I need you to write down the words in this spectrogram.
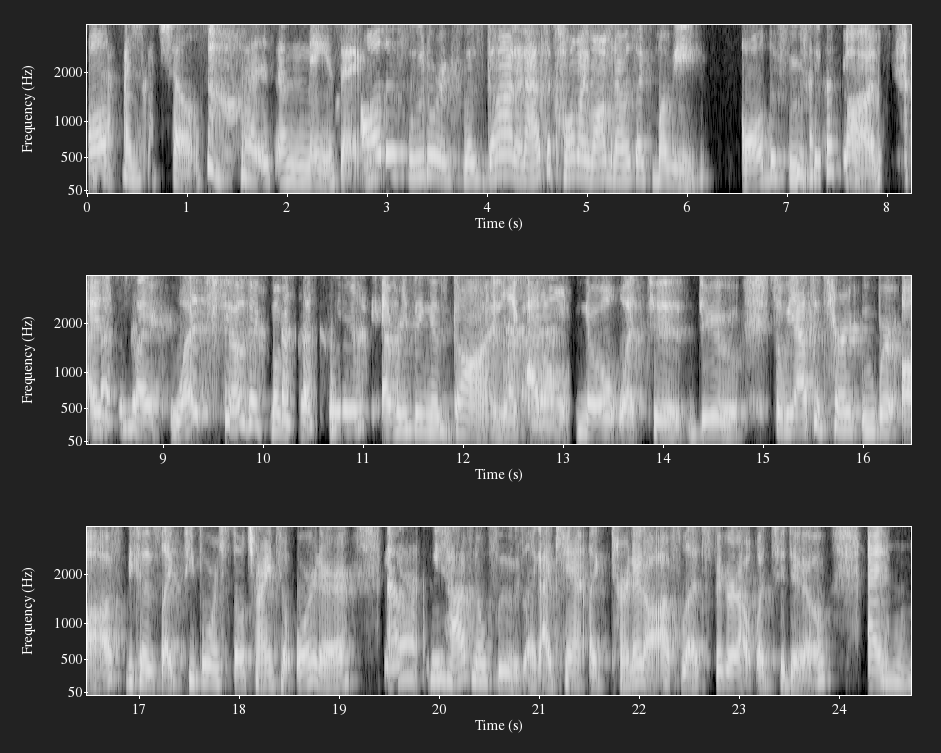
All, I just got chills. That is amazing. All the food was gone. And I had to call my mom and I was like, Mommy, all the food is gone. And she was like, What? And I was like, literally everything is gone. Like, I don't know what to do. So we had to turn Uber off because like people were still trying to order. Yeah. We have no food. Like, I can't like turn it off. Let's figure out what to do. And mm-hmm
